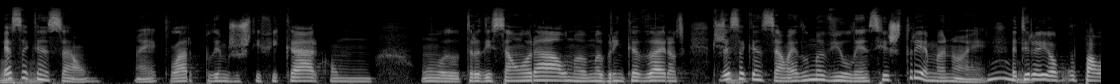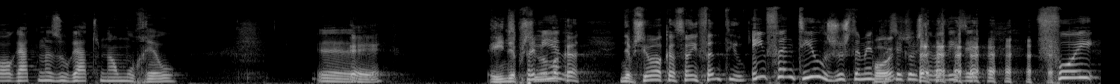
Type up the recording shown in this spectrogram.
Essa canção, não é? claro que podemos justificar como uma tradição oral, uma, uma brincadeira. Mas essa canção é de uma violência extrema, não é? Atirei o, o pau ao gato, mas o gato não morreu. é. Ainda por, cima mim uma é- can- ainda por cima é uma canção infantil. Infantil, justamente por isso é que eu estava a dizer. Foi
